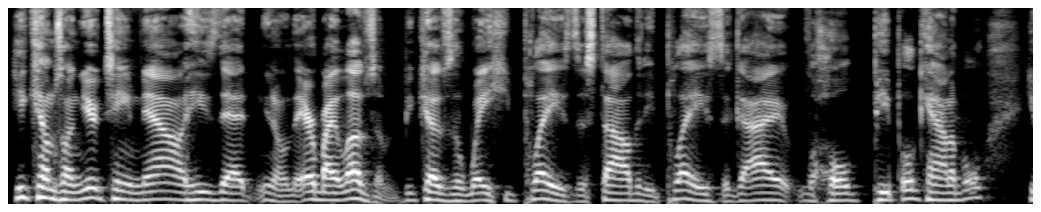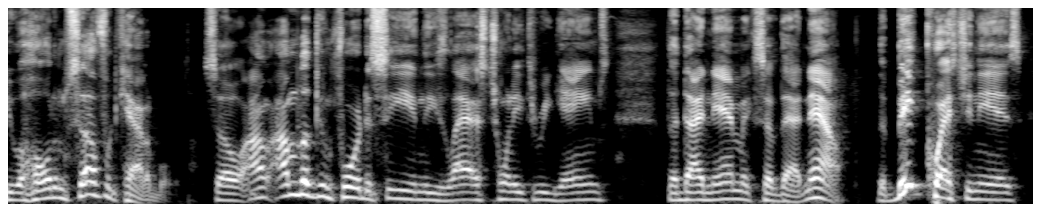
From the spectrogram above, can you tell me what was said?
he comes on your team now. He's that, you know, everybody loves him because the way he plays, the style that he plays, the guy will hold people accountable. He will hold himself accountable. So I'm, I'm looking forward to seeing these last 23 games, the dynamics of that. Now, the big question is,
